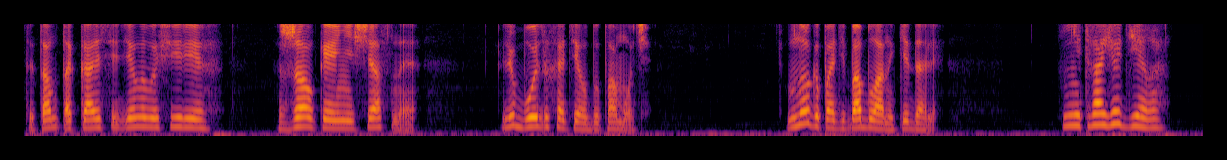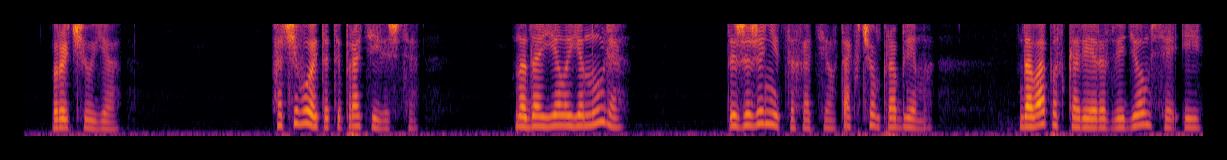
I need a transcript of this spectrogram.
Ты там такая сидела в эфире, жалкая и несчастная. Любой захотел бы помочь. Много поди бабла накидали». «Не твое дело», — рычу я. «А чего это ты противишься? Надоела Януля? Ты же жениться хотел, так в чем проблема? Давай поскорее разведемся и...»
